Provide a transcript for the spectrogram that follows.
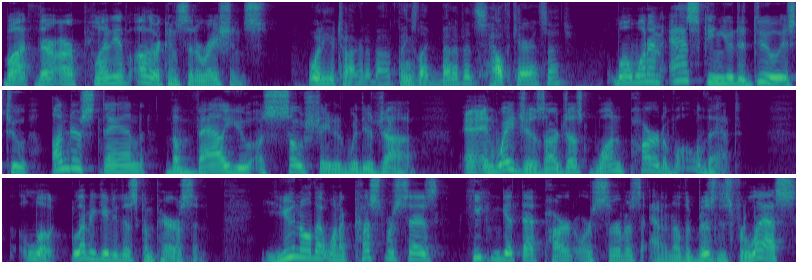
but there are plenty of other considerations. What are you talking about? Things like benefits, health care, and such? Well, what I'm asking you to do is to understand the value associated with your job. And wages are just one part of all of that. Look, let me give you this comparison. You know that when a customer says he can get that part or service at another business for less,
